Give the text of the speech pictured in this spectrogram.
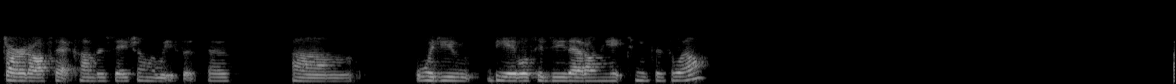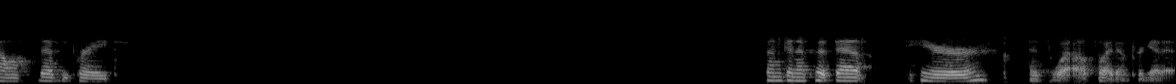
start off that conversation, Louisa. So, um, would you be able to do that on the 18th as well? Oh, that'd be great. I'm going to put that here as well so I don't forget it.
